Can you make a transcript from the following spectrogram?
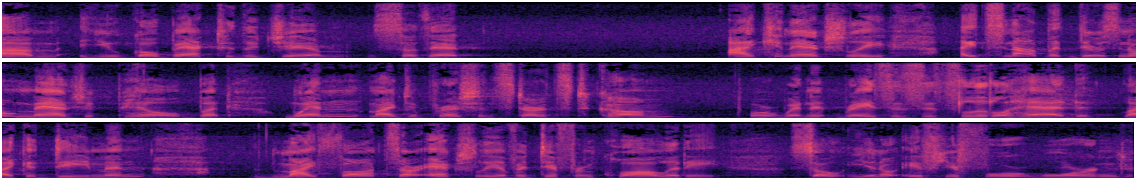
um, you go back to the gym so that I can actually, it's not there's no magic pill, but when my depression starts to come, or when it raises its little head like a demon, my thoughts are actually of a different quality. So, you know, if you're forewarned,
